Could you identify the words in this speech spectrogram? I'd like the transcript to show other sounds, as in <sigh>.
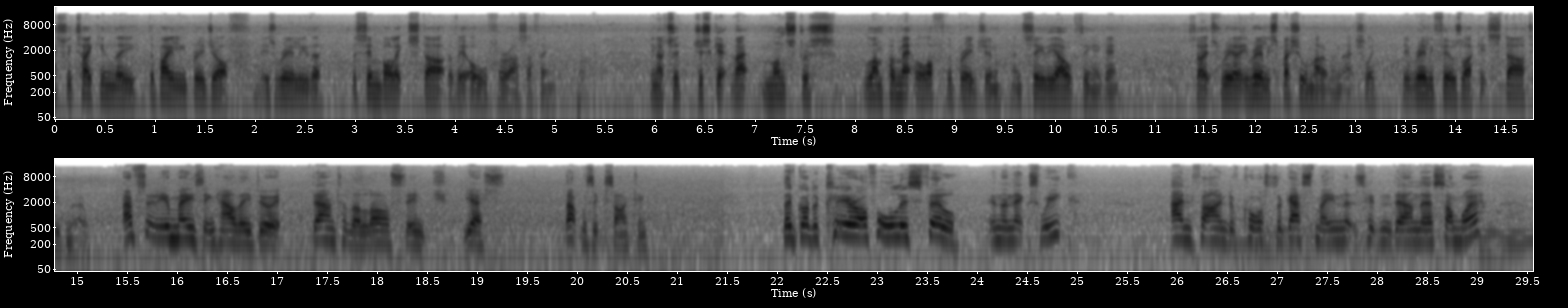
Actually taking the, the Bailey Bridge off is really the, the symbolic start of it all for us, I think. You know, to just get that monstrous lump of metal off the bridge and, and see the old thing again. So it's really, really special moment actually. It really feels like it's started now. Absolutely amazing how they do it, down to the last inch. Yes, that was exciting. They've got to clear off all this fill in the next week and find, of course, the gas main that's hidden down there somewhere.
